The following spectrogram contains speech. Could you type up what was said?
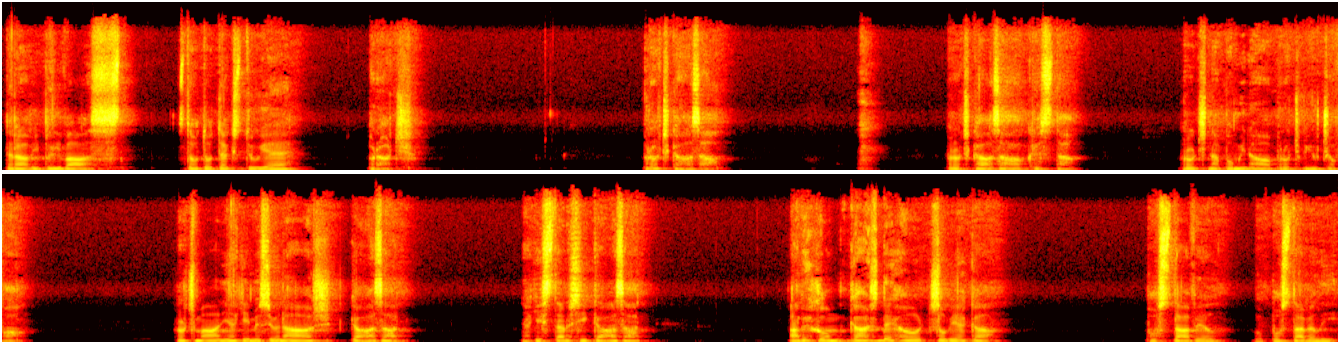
která vyplývá z, z tohoto textu, je proč? Proč kázal? proč kázal Krista, proč napomínal, proč vyučoval, proč má nějaký misionář kázat, nějaký starší kázat, abychom každého člověka postavil, postavili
